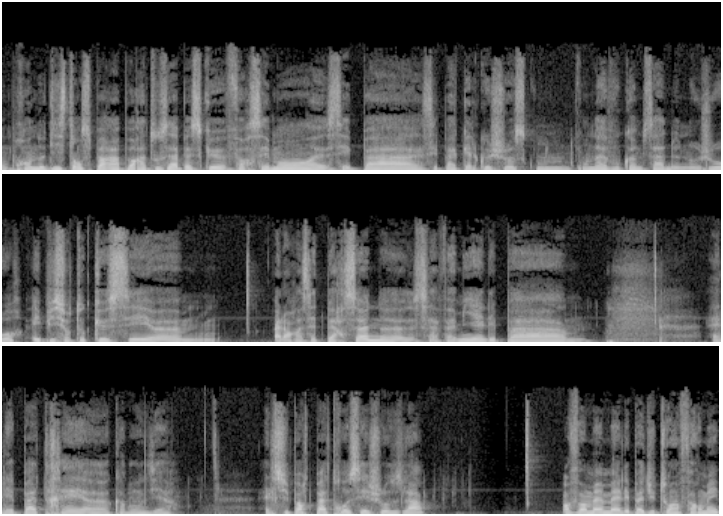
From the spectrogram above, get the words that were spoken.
on prend nos distances par rapport à tout ça parce que forcément, c'est pas, c'est pas quelque chose qu'on avoue comme ça de nos jours. Et puis surtout que c'est, alors à cette personne, euh, sa famille, elle est pas, elle pas très, euh, comment dire, elle supporte pas trop ces choses-là. Enfin même, elle n'est pas du tout informée.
